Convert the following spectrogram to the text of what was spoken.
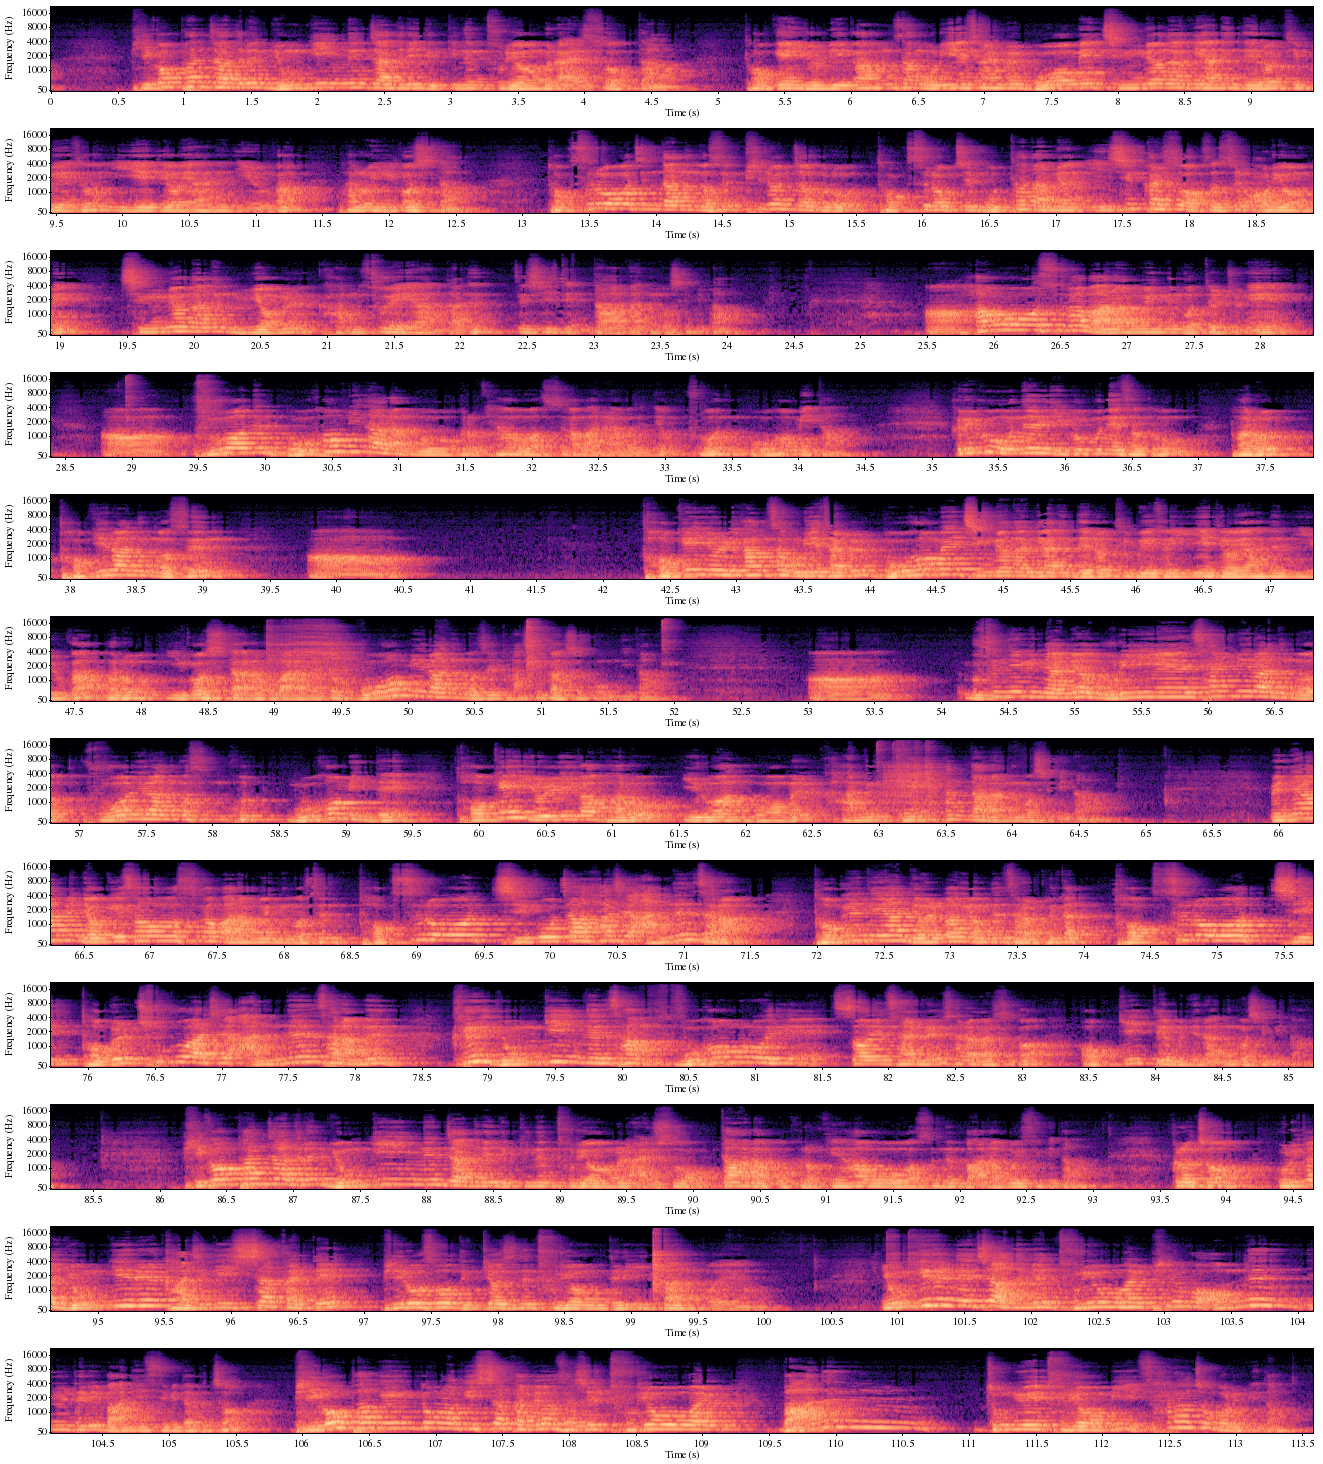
비겁한 자들은 용기 있는 자들이 느끼는 두려움을 알 수 없다. 덕의 윤리가 항상 우리의 삶을 모험에 직면하게 하는 내러티브에서 이해되어야 하는 이유가 바로 이것이다. 덕스러워진다는 것은 필연적으로 덕스럽지 못하다면 인식할 수 없었을 어려움에 직면하는 위험을 감수해야 한다는 뜻이 된다라는 것입니다. 어, 하워스가 말하고 있는 것들 중에 어, 구원은 모험이다라고 그렇게 하워스가 말을 하거든요. 구원은 모험이다. 그리고 오늘 이 부분에서도 바로 덕이라는 것은 어, 덕의 윤리가 항상 우리의 삶을 모험에 직면하게 하는 내러티브에서 이해되어야 하는 이유가 바로 이것이다 라고 말하면서 모험이라는 것을 다시 가지고 옵니다. 어, 무슨 얘기냐면 우리의 삶이라는 것, 구원이라는 것은 곧 모험인데 덕의 윤리가 바로 이러한 모험을 가능케 한다라는 것입니다. 왜냐하면 여기서 스가 말하고 있는 것은 덕스러워지고자 하지 않는 사람, 덕에 대한 열망이 없는 사람, 그러니까 덕스러워진 덕을 추구하지 않는 사람은 그 용기 있는 삶, 모험으로서의 삶을 살아갈 수가 없기 때문이라는 것입니다. 비겁한 자들은 용기 있는 자들이 느끼는 두려움을 알 수 없다라고 그렇게 하워스는 말하고 있습니다. 그렇죠. 우리가 용기를 가지기 시작할 때 비로소 느껴지는 두려움들이 있다는 거예요. 용기를 내지 않으면 두려워할 필요가 없는 일들이 많이 있습니다. 그렇죠? 비겁하게 행동하기 시작하면 사실 두려워할 많은 종류의 두려움이 사라져 버립니다.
